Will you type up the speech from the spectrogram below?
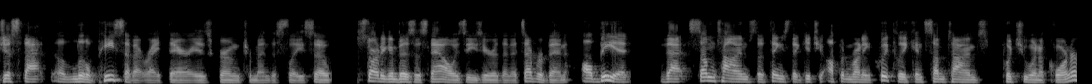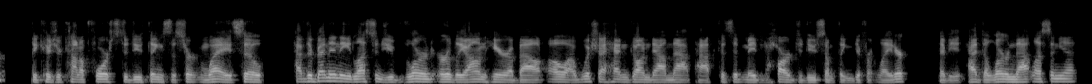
just that little piece of it right there is grown tremendously. So starting a business now is easier than it's ever been, albeit that sometimes the things that get you up and running quickly can sometimes put you in a corner because you're kind of forced to do things a certain way. So have there been any lessons you've learned early on here about, oh, I wish I hadn't gone down that path because it made it hard to do something different later? Have you had to learn that lesson yet?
